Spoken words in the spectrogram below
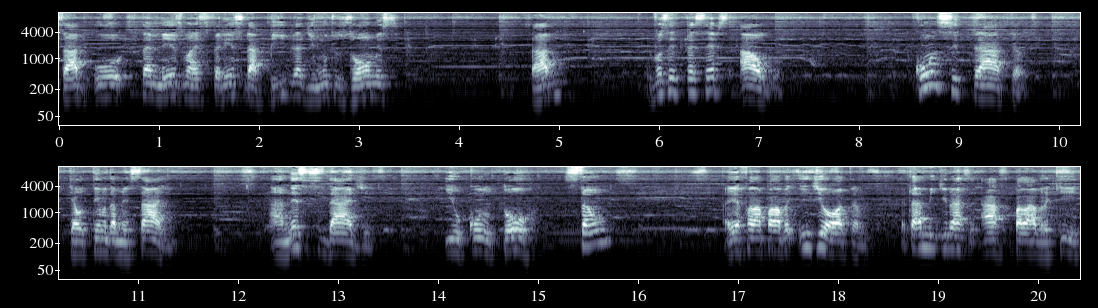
sabe? Ou até mesmo a experiência da Bíblia de muitos homens, sabe? Você percebe algo. Quando se trata, que é o tema da mensagem, a necessidade e o condutor são. Aí ia falar a palavra idiota. Eu estava medindo as, as palavras aqui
